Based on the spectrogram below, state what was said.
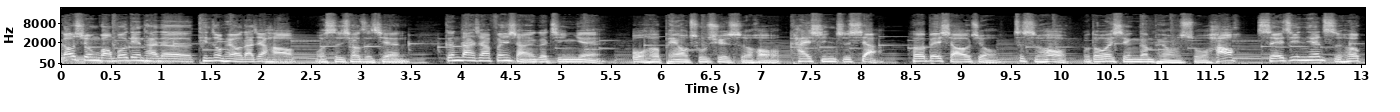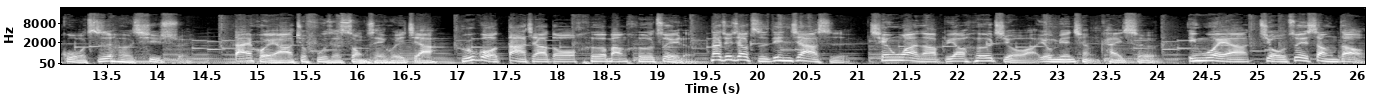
高雄广播电台的听众朋友，大家好，我是邱子谦，跟大家分享一个经验。我和朋友出去的时候，开心之下喝杯小酒，这时候我都会先跟朋友说：好，谁今天只喝果汁和汽水，待会啊就负责送谁回家。如果大家都喝茫喝醉了，那就叫指定驾驶，千万啊不要喝酒啊又勉强开车，因为啊酒醉上道，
